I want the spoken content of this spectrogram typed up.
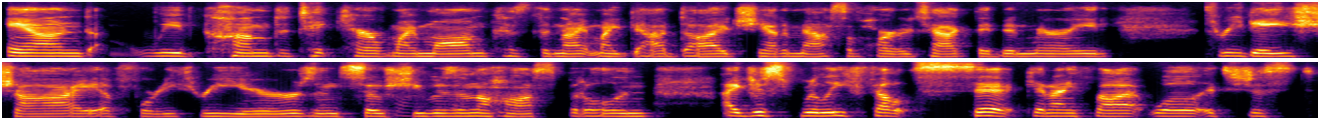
And we'd come to take care of my mom because the night my dad died, she had a massive heart attack. They'd been married three days shy of 43 years. And so she was in the hospital. And I just really felt sick. And I thought, well, it's just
